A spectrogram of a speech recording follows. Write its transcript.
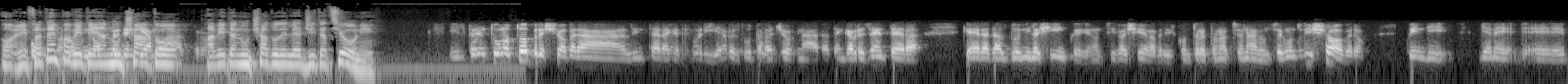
Oh, nel frattempo avete, non, annunciato, avete annunciato delle agitazioni? Il 31 ottobre sciopera l'intera categoria per tutta la giornata. Tenga presente era, che era dal 2005 che non si faceva per il contratto nazionale un secondo di sciopero, quindi viene, eh,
